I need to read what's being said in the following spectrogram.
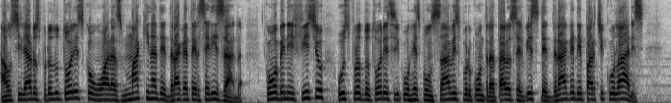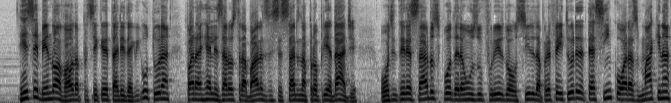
auxiliar os produtores com horas máquina de draga terceirizada. Com o benefício, os produtores ficam responsáveis por contratar o serviço de draga de particulares recebendo o aval da Secretaria de Agricultura para realizar os trabalhos necessários na propriedade. Os interessados poderão usufruir do auxílio da Prefeitura de até 5 horas máquina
